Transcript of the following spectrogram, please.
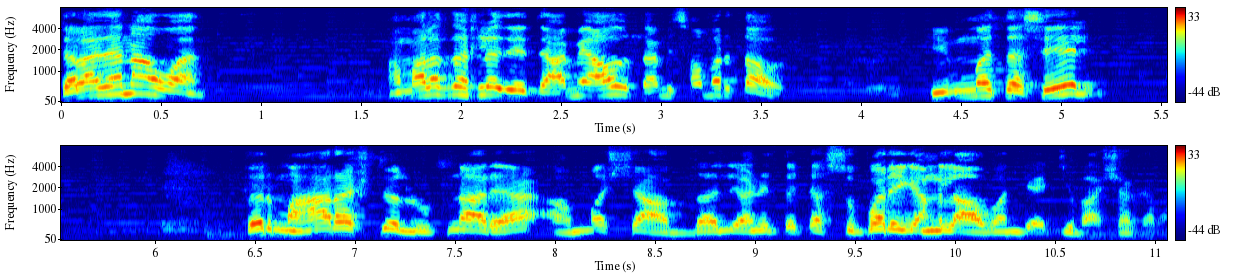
त्याला द्या ना आव्हान. आम्हाला कसलं देते? आम्ही आहोत आम्ही समर्थ आहोत. हिंमत असेल तर महाराष्ट्र लुटणाऱ्या अहमद शाह अब्दाली आणि त्याच्या सुपारी गँगला आव्हान द्यायची भाषा करा.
